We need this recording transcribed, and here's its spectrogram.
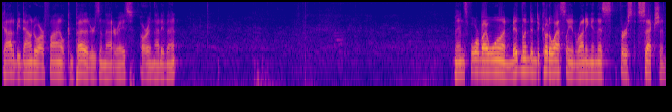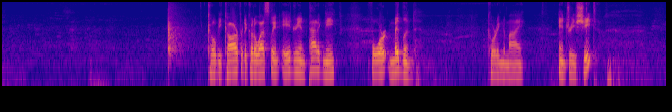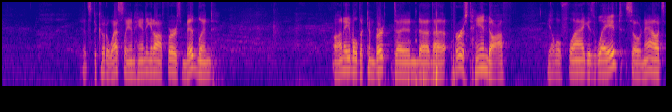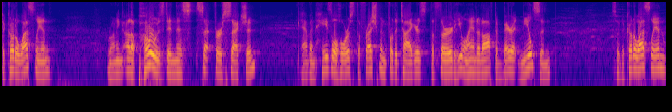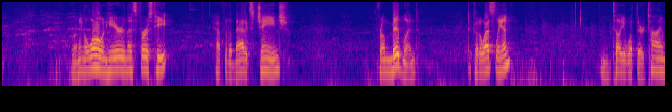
got to be down to our final competitors in that race or in that event. Men's 4 by one Midland and Dakota Wesleyan running in this first section. Kobe Carr for Dakota Wesleyan, Adrian Patagny for Midland, according to my entry sheet. It's Dakota Wesleyan handing it off first. Midland unable to convert, and uh, the first handoff. Yellow flag is waved, so now it's Dakota Wesleyan running unopposed in this set first section. Gavin Hazelhorst, the freshman for the Tigers, the third. He will hand it off to Barrett Nielsen. So Dakota Wesleyan running alone here in this first heat after the bad exchange from Midland. Dakota Wesleyan. I'll tell you what their time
